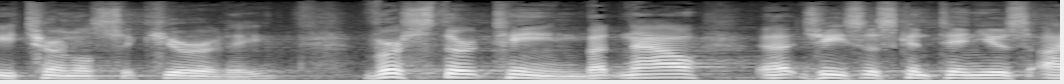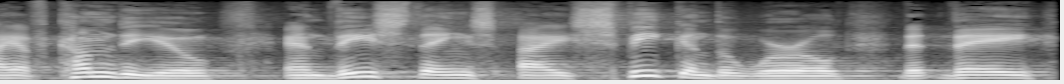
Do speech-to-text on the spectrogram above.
eternal security. Verse 13, but now uh, Jesus continues, I have come to you, and these things I speak in the world that they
